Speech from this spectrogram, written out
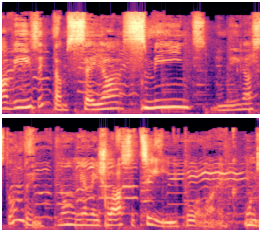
avīzi, tam sejā smīns, nu, mīļā stundiņa. Nu, ja viņš lasa cīņu to laiku. Un,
